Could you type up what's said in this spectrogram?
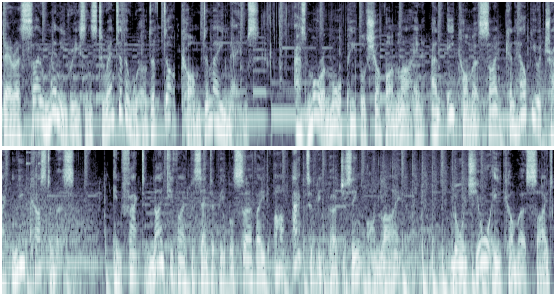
There are so many reasons to enter the world of .com domain names. As more and more people shop online, an e-commerce site can help you attract new customers. In fact, 95% of people surveyed are actively purchasing online. Launch your e-commerce site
